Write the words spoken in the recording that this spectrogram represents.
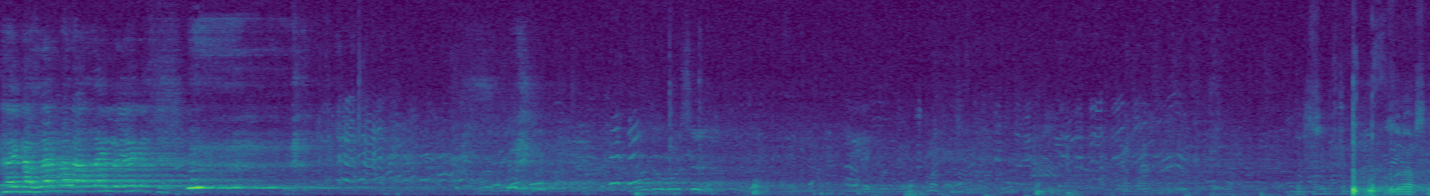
তাই আল্লাহর মাল আল্লাহ লইয়া গেছে। হুজুর আসছে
